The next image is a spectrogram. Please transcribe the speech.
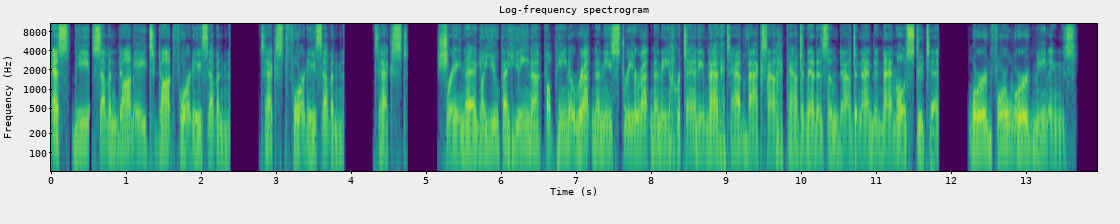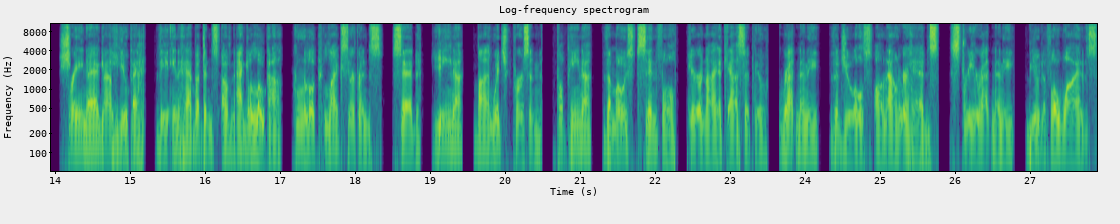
SB 7.8.47. Text 47. Text. Srinagayuka hina papina ratnani stri ratnani hritani madhatad vaksah padanenasam dadanandanamostute. Word for word meanings. Srinagayuka, the inhabitants of Nagaloka, who look like serpents, said, Yena, by which person, Papina, the most sinful, Hiranyakasipu, Ratnani, the jewels on our heads, Stri Ratnani, beautiful wives,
